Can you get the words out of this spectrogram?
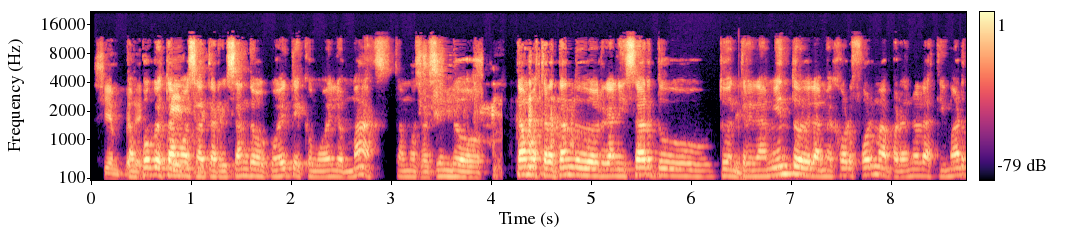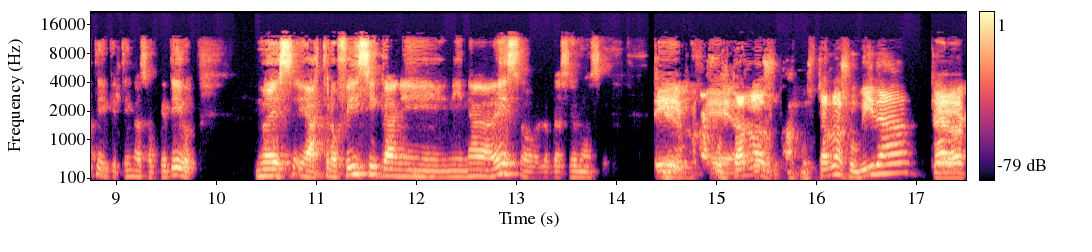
Siempre. Tampoco estamos aterrizando cohetes como Elon Musk. Estamos haciendo, estamos tratando de organizar tu, entrenamiento de la mejor forma para no lastimarte y que tengas objetivos. No es eh, astrofísica ni, ni nada de eso lo que hacemos. Sí, eh, ajustarlo, a su vida, claro,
